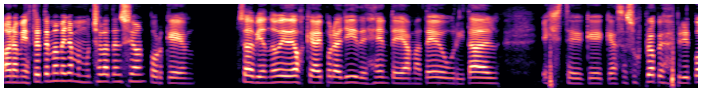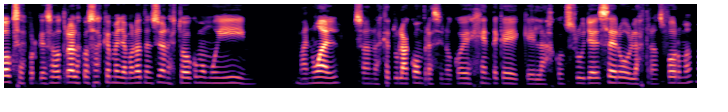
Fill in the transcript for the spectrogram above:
Ahora, a mí este tema me llama mucho la atención porque, o sea, viendo videos que hay por allí de gente amateur y tal, este, que, que hace sus propios spirit boxes, porque esa es otra de las cosas que me llamó la atención, es todo como muy manual, o sea, no es que tú la compras, sino que es gente que, que las construye de cero o las transforma.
